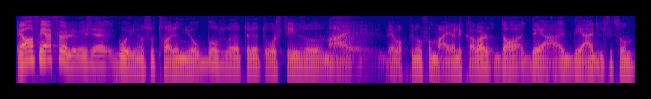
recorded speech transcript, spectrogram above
Ja, for jeg føler hvis jeg går inn og så tar en jobb, og så etter et års tid så Nei, det var ikke noe for meg allikevel. Da, det, er, det er litt sånn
